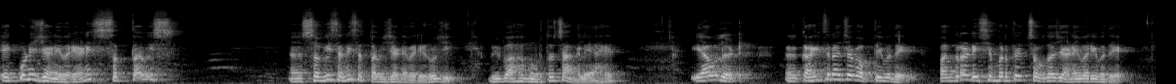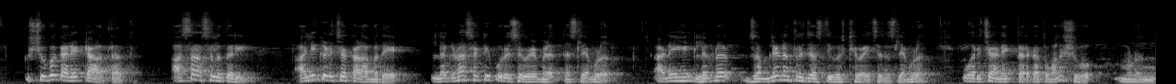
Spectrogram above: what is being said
एकोणीस जानेवारी आणि सत्तावीस सव्वीस आणि सत्तावीस जानेवारी रोजी विवाह मुहूर्त चांगले आहेत. याउलट काही जणांच्या बाबतीमध्ये पंधरा डिसेंबर ते चौदा जानेवारीमध्ये शुभ कार्य टाळतात. असं असलं तरी अलीकडच्या काळामध्ये लग्नासाठी पुरेसा वेळ मिळत नसल्यामुळं आणि लग्न जमल्यानंतर जास्त दिवस ठेवायचं नसल्यामुळं वरच्या अनेक तारखा तुम्हाला शुभ म्हणून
